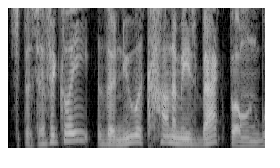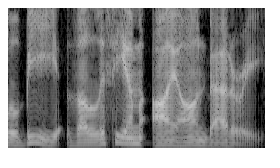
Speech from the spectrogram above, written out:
Specifically, the new economy's backbone will be the lithium ion battery.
